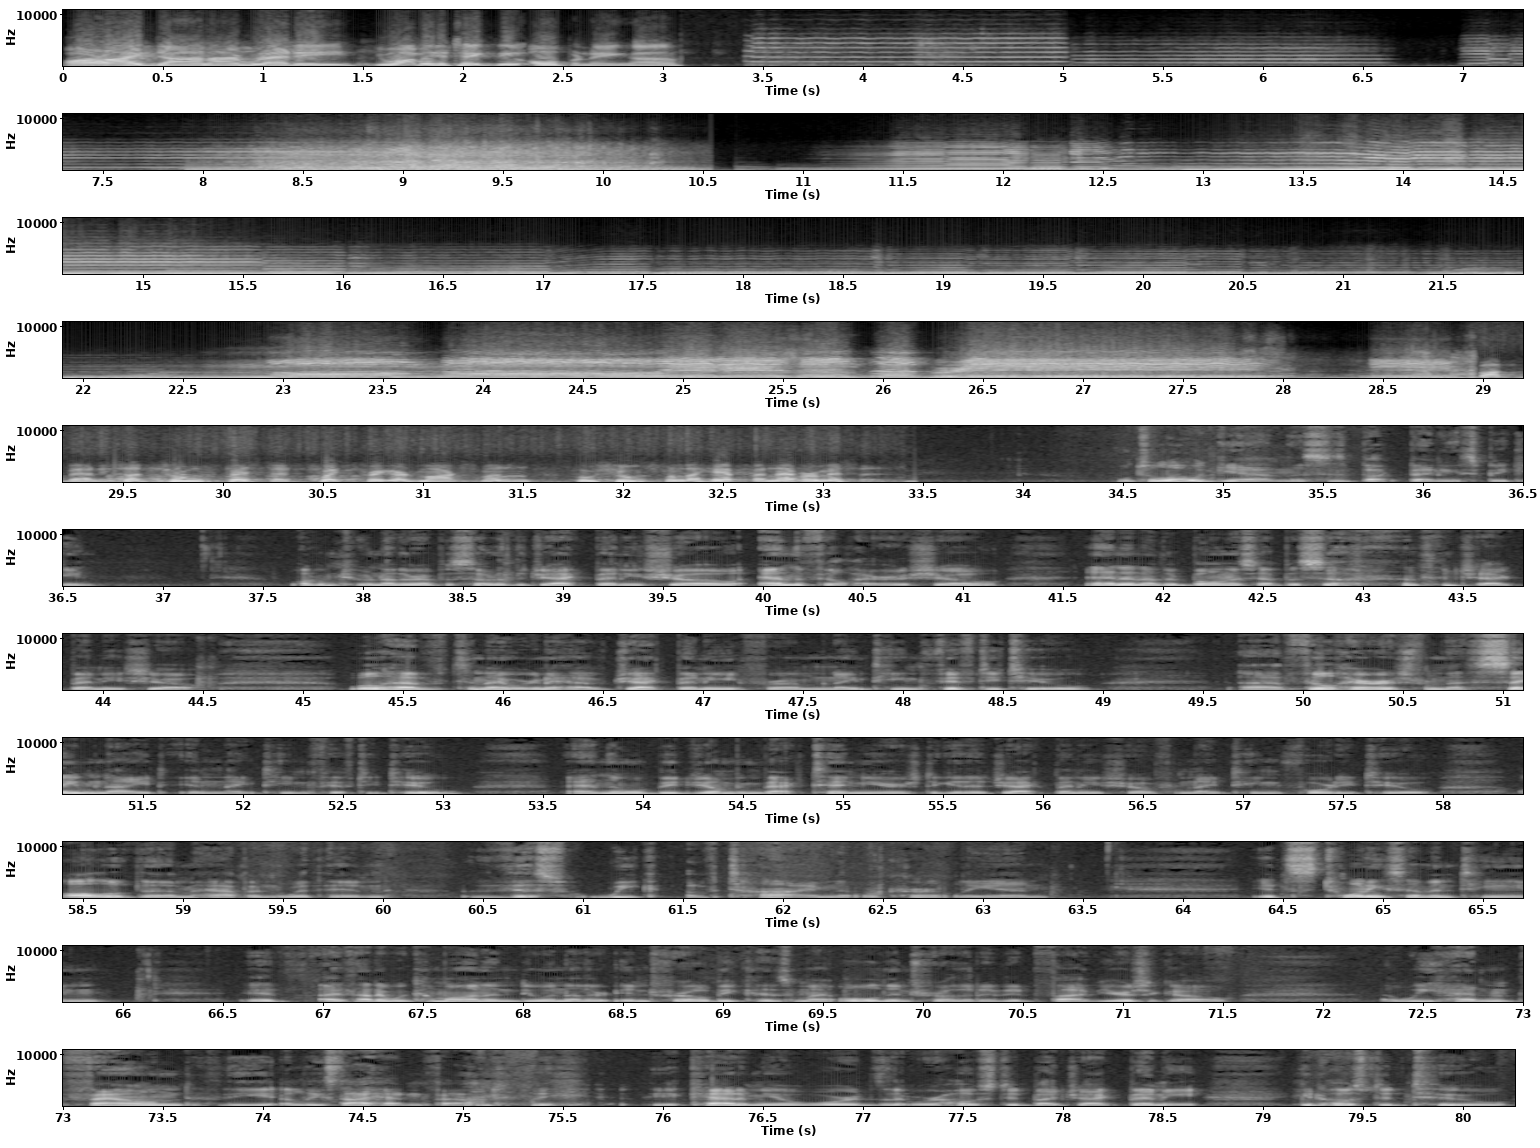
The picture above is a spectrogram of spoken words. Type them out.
All right, Don, I'm ready. You want me to take the opening, huh? Benny. It's a two-fisted, quick-triggered marksman who shoots from the hip and never misses. Well, hello again. This is Buck Benny speaking. Welcome to another episode of the Jack Benny Show and the Phil Harris Show, and another bonus episode of the Jack Benny Show. We'll have tonight. We're going to have Jack Benny from 1952, uh, Phil Harris from the same night in 1952, and then we'll be jumping back 10 years to get a Jack Benny Show from 1942. All of them happened within this week of time that we're currently in. It's 2017. It, I thought I would come on and do another intro because my old intro that I did five years ago, we hadn't found the, at least I hadn't found the, the Academy Awards that were hosted by Jack Benny. He'd hosted two,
